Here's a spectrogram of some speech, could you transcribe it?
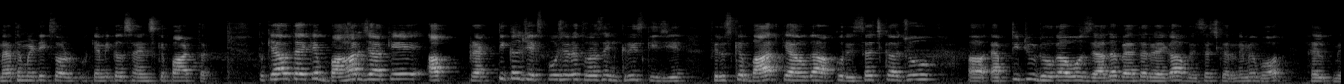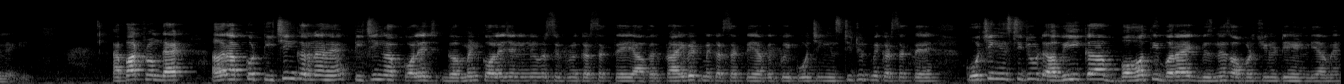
मैथमेटिक्स और केमिकल साइंस के पार्ट तक। तो क्या होता है कि बाहर जाके आप प्रैक्टिकल जो एक्सपोजर है थोड़ा सा इंक्रीज कीजिए, फिर उसके बाद क्या होगा, आपको रिसर्च का जो एप्टीट्यूड होगा वो ज़्यादा बेहतर रहेगा, आप रिसर्च करने में बहुत हेल्प मिलेगी। अपार्ट फ्रॉम दैट अगर आपको टीचिंग करना है टीचिंग आप college government college and university में कर सकते हैं या फिर प्राइवेट में कर सकते हैं या फिर कोई कोचिंग इंस्टीट्यूट में कर सकते हैं। कोचिंग इंस्टीट्यूट अभी का बहुत ही बड़ा एक बिज़नेस अपॉर्चुनिटी है इंडिया में,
